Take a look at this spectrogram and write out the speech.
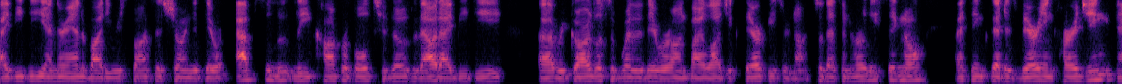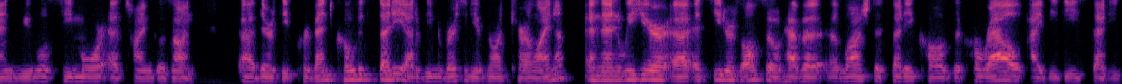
IBD and their antibody responses showing that they were absolutely comparable to those without IBD, uh, regardless of whether they were on biologic therapies or not. So that's an early signal. I think that is very encouraging, and we will see more as time goes on. Uh, there's the Prevent COVID study out of the University of North Carolina. And then we here uh, at Cedars also have a, a, launched a study called the CORALE IBD study.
